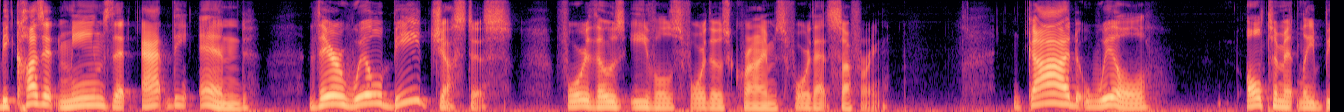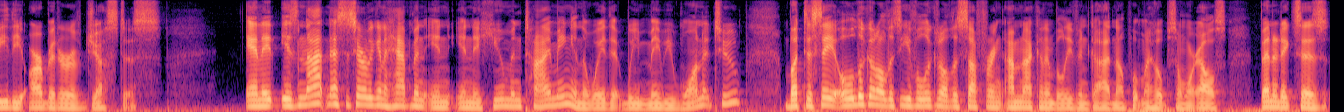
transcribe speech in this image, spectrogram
because it means that at the end there will be justice for those evils, for those crimes, for that suffering. God will ultimately be the arbiter of justice. And it is not necessarily going to happen in, in a human timing in the way that we maybe want it to. But to say, oh, look at all this evil, look at all this suffering, I'm not going to believe in God and I'll put my hope somewhere else, Benedict says,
